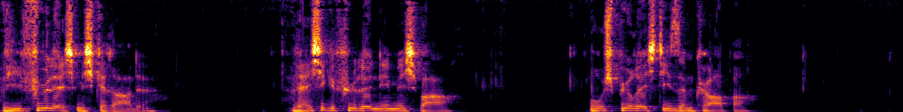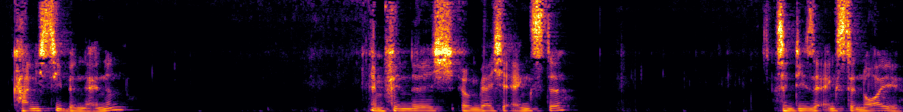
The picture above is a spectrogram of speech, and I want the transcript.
Wie fühle ich mich gerade? Welche Gefühle nehme ich wahr? Wo spüre ich diese im Körper? Kann ich sie benennen? Empfinde ich irgendwelche Ängste? Sind diese Ängste neu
